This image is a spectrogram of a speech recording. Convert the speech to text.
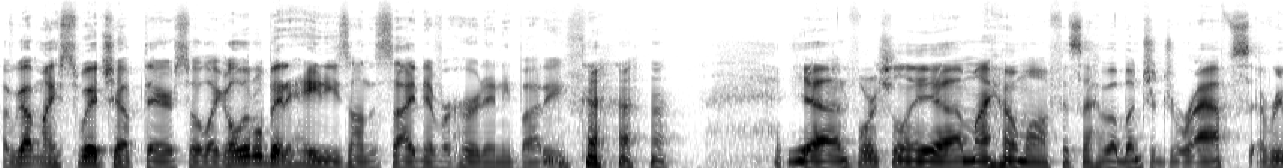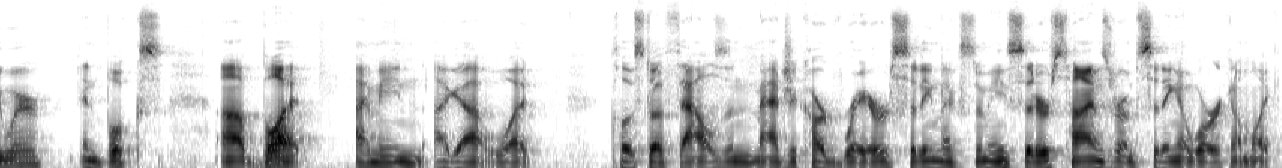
i've got my switch up there so like a little bit of hades on the side never hurt anybody Yeah, unfortunately, uh, my home office, I have a bunch of giraffes everywhere and books. Uh, but I mean, I got what close to a thousand Magic Card rares sitting next to me. So there's times where I'm sitting at work and I'm like,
